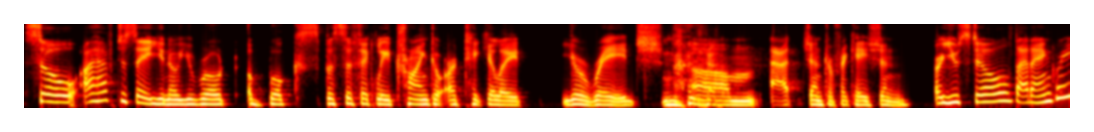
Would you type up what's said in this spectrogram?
So I have to say, you know, you wrote a book specifically trying to articulate your rage um, at gentrification. Are you still that angry?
